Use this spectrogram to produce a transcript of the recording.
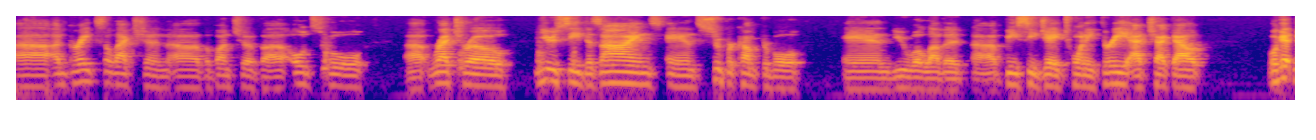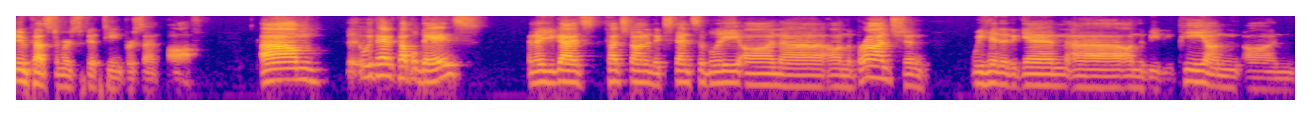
Uh, a great selection of a bunch of uh, old school, uh, retro UC designs and super comfortable. And you will love it. Uh, BCJ23 at checkout. We'll get new customers 15% off. Um, we've had a couple days. I know you guys touched on it extensively on uh, on the brunch, and we hit it again uh, on the BBP on on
